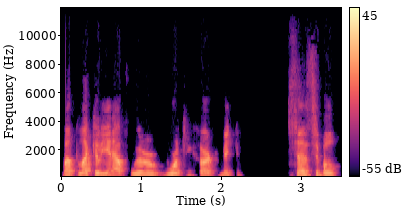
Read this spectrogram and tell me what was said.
but luckily enough, we're working hard to make it sensible.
